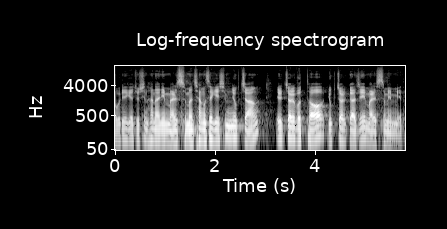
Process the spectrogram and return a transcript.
우리에게 주신 하나님 말씀은 창세기 16장 1절부터 6절까지 말씀입니다.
